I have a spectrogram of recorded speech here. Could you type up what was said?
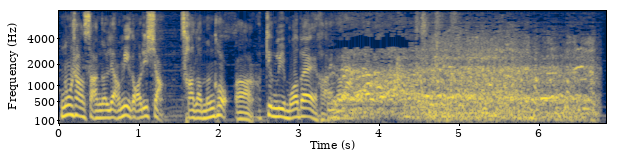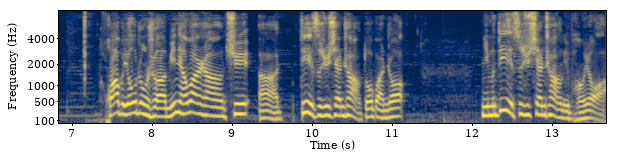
弄上三个两米高的香，插到门口啊，顶礼膜拜一下。话不由衷说，明天晚上去啊，第一次去现场多关照。你们第一次去现场的朋友啊，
